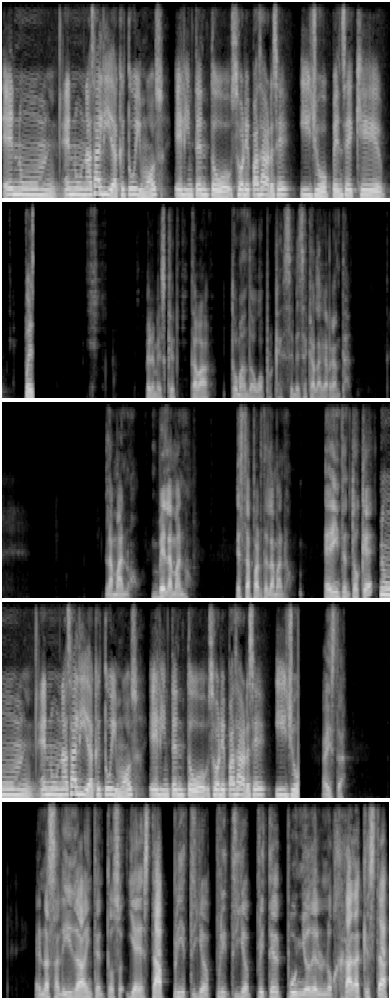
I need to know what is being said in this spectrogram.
en, un, en una salida que tuvimos, él intentó sobrepasarse y yo pensé que Espérame, es que estaba tomando agua porque se me seca la garganta. La mano, ve la mano, esta parte de la mano. ¿Él intentó qué? en, un- en una salida que tuvimos, él intentó sobrepasarse y yo Ahí está. En una salida intentó, y ahí está, apriete y apriete y apriete el puño de lo enojada que está,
